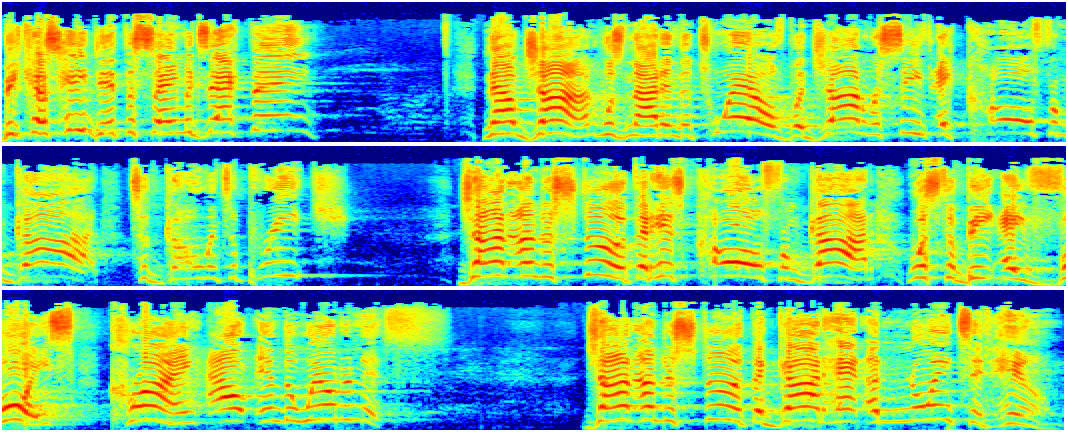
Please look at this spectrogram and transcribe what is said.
because he did the same exact thing. Now, John was not in the 12, but John received a call from God to go and to preach. John understood that his call from God was to be a voice crying out in the wilderness. John understood that God had anointed him.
